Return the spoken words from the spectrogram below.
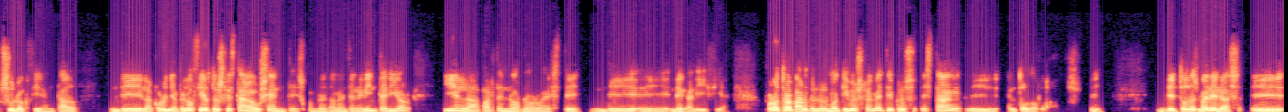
suroccidental de La Coruña. Pero lo cierto es que están ausentes completamente en el interior y en la parte nor-noroeste de, eh, Galicia. Por otra parte, los motivos geométricos están eh, en todos lados. De todas maneras, eh,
